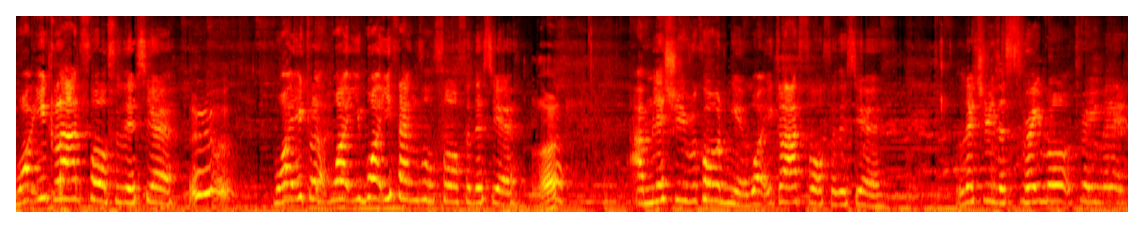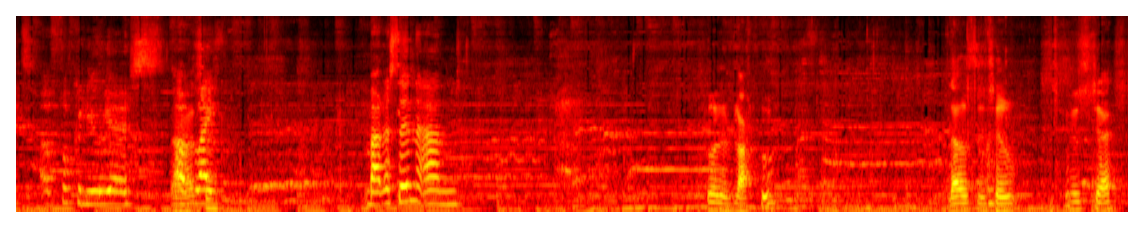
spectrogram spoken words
What are you glad for for this year? What are you gla- what you what are you thankful for for this year? What? I'm literally recording you. What are you glad for for this year? Literally, there's three more three minutes of New Year's of like Madison and Go to Blackpool. That was the two. It's just.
